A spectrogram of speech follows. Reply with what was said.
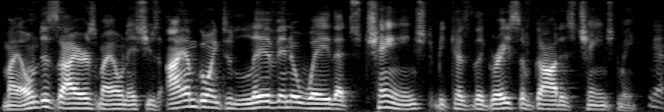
my own desires, my own issues. I am going to live in a way that's changed because the grace of God has changed me. Yeah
